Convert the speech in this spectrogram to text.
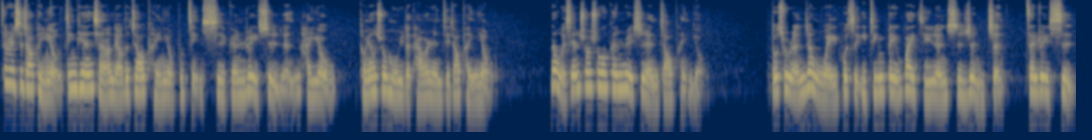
在瑞士交朋友，今天想要聊的交朋友，不仅是跟瑞士人，还有同样说母语的台湾人结交朋友。那我先说说跟瑞士人交朋友。多数人认为，或是已经被外籍人士认证，在瑞士，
